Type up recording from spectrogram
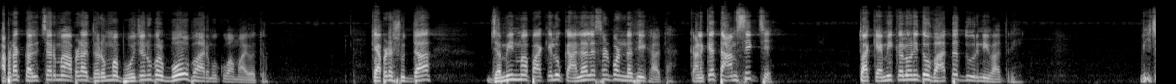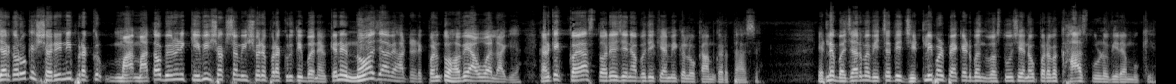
આપણા કલ્ચરમાં આપણા ધર્મમાં ભોજન ઉપર બહુ ભાર મૂકવામાં આવ્યો હતો. કે આપણે શુદ્ધા જમીનમાં પાકેલું કાંદા લસણ પણ નથી ખાતા. કારણ કે તામસિક છે. તો આ કેમિકલોની તો વાત જ દૂરની વાત રહી. વિચાર કરો કે શરીરની માતા બહેનોની કેવી સક્ષમ ઈશ્વરે પ્રકૃતિ બનાવી કે ન જ આવે હાર્ટ એટેક પરંતુ હવે આવવા લાગ્યા. કારણ કે કયા સ્તરે જઈને આ બધી કેમિકલો કામ કરતા હશે? એટલે બજારમાં વેચાતી જેટલી પણ પેકેટ બંધ વસ્તુ છે, એના ઉપર હવે ખાસ પૂર્ણ વિરામ મૂકીએ.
